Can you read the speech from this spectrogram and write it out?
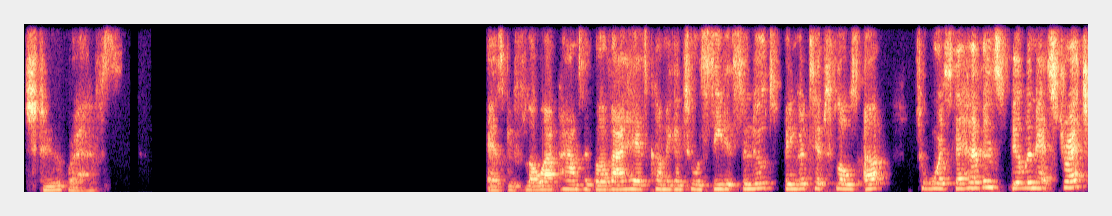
Two breaths. As we flow our palms above our heads, coming into a seated salute, fingertips flows up towards the heavens, feeling that stretch.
